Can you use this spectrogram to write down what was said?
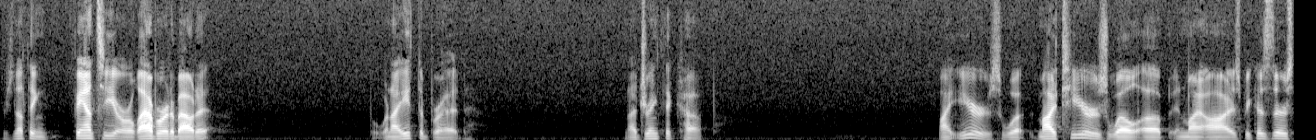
There's nothing fancy or elaborate about it. But when I eat the bread and I drink the cup, my ears, my tears well up in my eyes because there's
